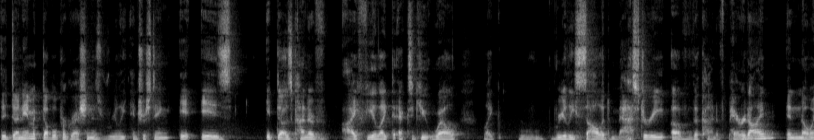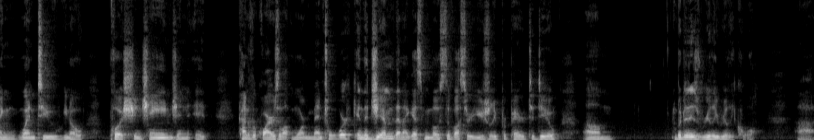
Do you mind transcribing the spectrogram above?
The dynamic double progression is really interesting. It is it does kind of I feel like to execute well like really solid mastery of the kind of paradigm and knowing when to you know push and change. And it kind of requires a lot more mental work in the gym than i guess most of us are usually prepared to do. Um, but it is really really cool. Uh,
